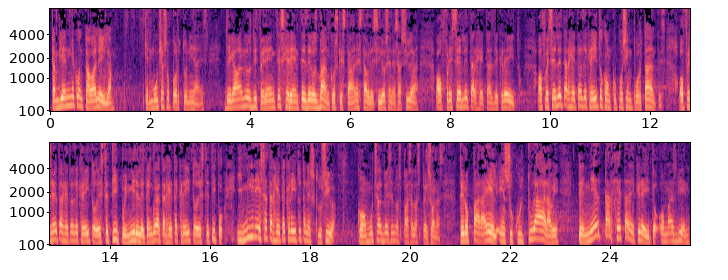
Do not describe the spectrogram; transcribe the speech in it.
También me contaba Leila que en muchas oportunidades llegaban los diferentes gerentes de los bancos que estaban establecidos en esa ciudad a ofrecerle tarjetas de crédito ofrecerle tarjetas de crédito con cupos importantes, ofrecerle tarjetas de crédito de este tipo y mire, le tengo la tarjeta de crédito de este tipo y mire esa tarjeta de crédito tan exclusiva, como muchas veces nos pasa a las personas. Pero para él, en su cultura árabe, tener tarjeta de crédito, o más bien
